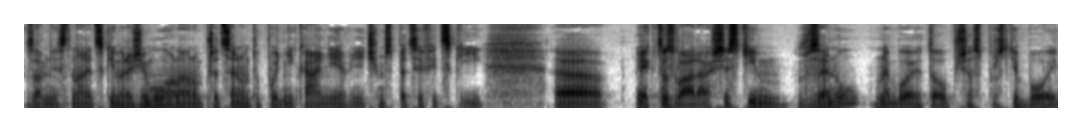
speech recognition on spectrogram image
zaměstnaneckém režimu, ale ono přece jenom to podnikání je v něčem specifický. Uh, jak to zvládáš? Jsi s tím v zenu, nebo je to občas prostě boj?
